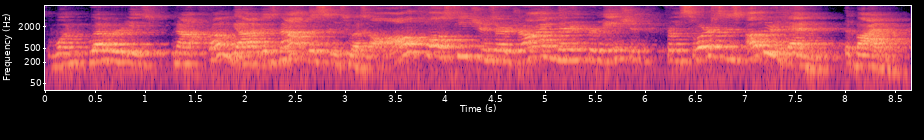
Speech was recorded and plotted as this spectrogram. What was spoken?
The one, whoever is not from God does not listen to us. All false teachers are drawing their information from sources other than the Bible.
